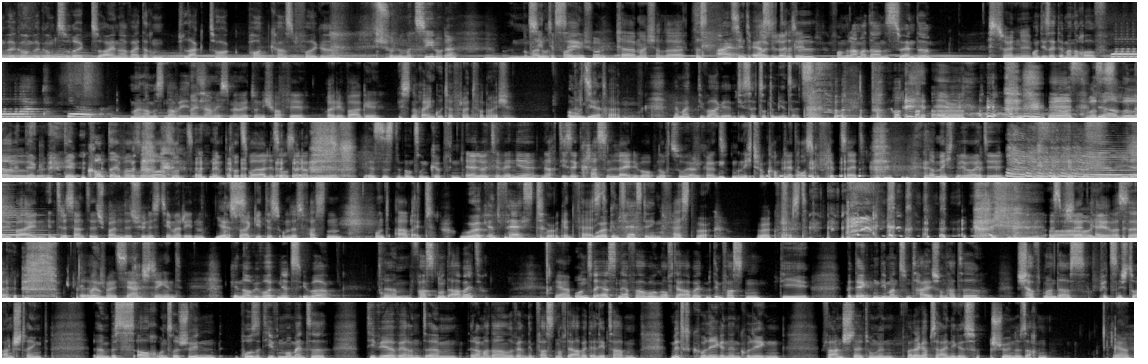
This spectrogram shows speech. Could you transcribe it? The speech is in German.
Willkommen, willkommen, willkommen zurück zu einer weiteren Plug Talk Podcast Folge Schon Nummer 10, oder? Nummer Zehnte 10. Folge schon? Ja, mashallah. Das ein, Zehnte Folge, erste Leute. Drittel von Ramadan ist zu Ende Ist zu Ende. und ihr seid immer noch auf. Mein Name ist Navid. Mein Name ist Mehmet und ich hoffe, eure Waage ist noch ein guter Freund von euch. Oh Nach zehn yeah. Tagen. Er meint die Waage im Diesseits und im Jenseits. Ja, was, was der ist los? Der, der kommt einfach so raus und, und nimmt kurz mal alles auseinander hier. Es ist in unseren Köpfen. Ja, Leute, wenn ihr nach dieser krassen Line überhaupt noch zuhören könnt und nicht schon komplett ausgeflippt seid, dann möchten wir heute wieder über ein interessantes, spannendes, schönes Thema reden. Yes. Und zwar geht es um das Fasten und Arbeit. Work and fast. Work and fast. Work and fasting. Fast work. Work fast. es Oh, bescheid kein yeah. Wasser. Manchmal ist es sehr anstrengend. Genau, wir wollten jetzt über ähm, Fasten und Arbeit, Ja? unsere ersten Erfahrungen auf der Arbeit mit dem Fasten, die Bedenken, die man zum Teil schon hatte, schafft man das, wird es nicht so anstrengend, ähm, bis auch unsere schönen positiven Momente, die wir während ähm, Ramadan oder während dem Fasten auf der Arbeit erlebt haben, mit Kolleginnen, Kollegen, Veranstaltungen, weil da gab es ja einiges schöne Sachen. Ja.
